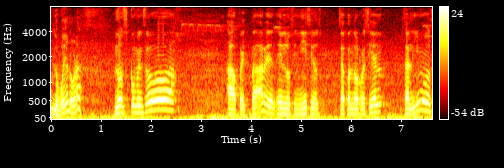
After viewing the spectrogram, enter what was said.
lo voy a lograr? Nos comenzó a- a afectar en, en los inicios. O sea, cuando recién salimos,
